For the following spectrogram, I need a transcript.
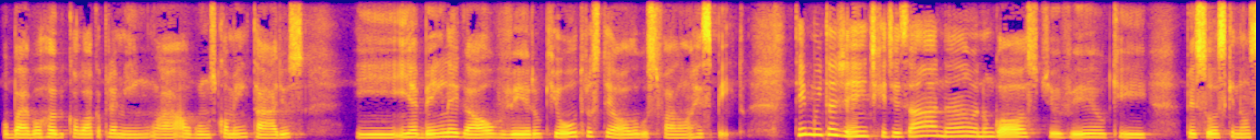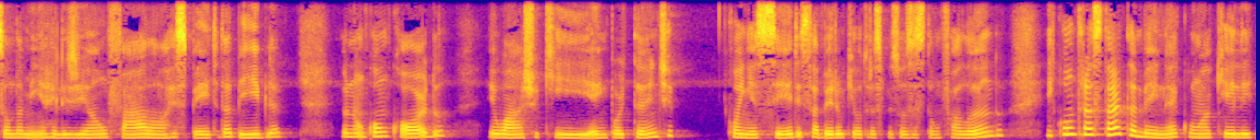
o Bible Hub coloca para mim lá alguns comentários e, e, é bem legal ver o que outros teólogos falam a respeito. Tem muita gente que diz: ah, não, eu não gosto de ver o que pessoas que não são da minha religião falam a respeito da Bíblia. Eu não concordo. Eu acho que é importante conhecer e saber o que outras pessoas estão falando e contrastar também, né, com aquele,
